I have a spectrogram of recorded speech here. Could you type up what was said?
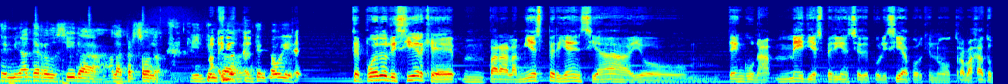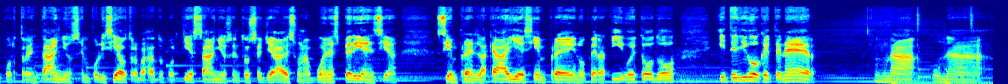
terminar de reducir a, la persona que intenta, intenta huir te puedo decir que mm, para la mi experiencia, yo tengo una media experiencia de policía porque no he trabajado por 30 años en policía, he trabajado por 10 años, entonces ya es una buena experiencia, siempre en la calle, siempre en operativo y todo. Y te digo que tener una, una,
